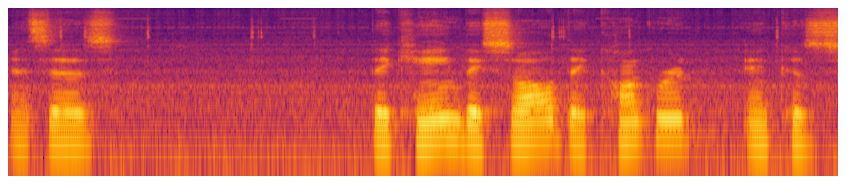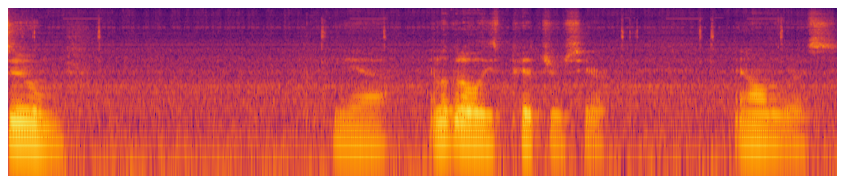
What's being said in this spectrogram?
And it says, They came, they saw, they conquered, and consumed. Yeah, and look at all these pictures here, and all the rest.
